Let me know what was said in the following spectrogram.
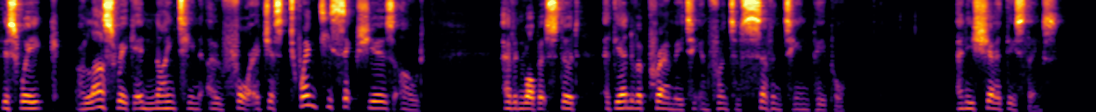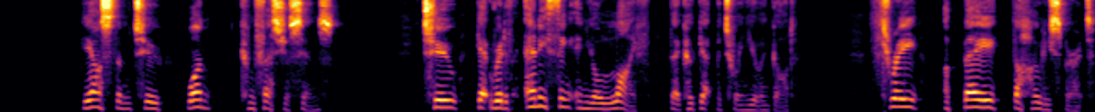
This week, or last week in 1904, at just 26 years old, Evan Roberts stood at the end of a prayer meeting in front of 17 people, and he shared these things. He asked them to, one, confess your sins, two, Get rid of anything in your life that could get between you and God. Three, obey the Holy Spirit.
